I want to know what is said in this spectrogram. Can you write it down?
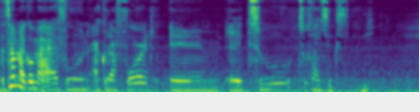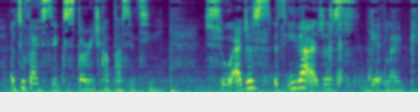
the time I got my iPhone, I could afford um, a two two five six a two five six storage capacity. So I just it's either I just get like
